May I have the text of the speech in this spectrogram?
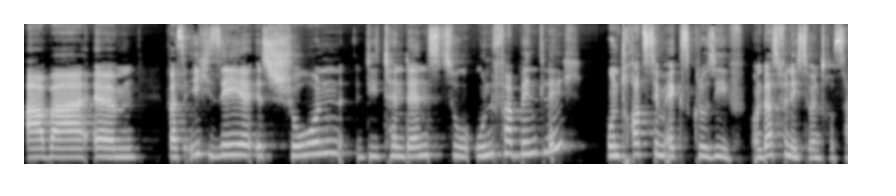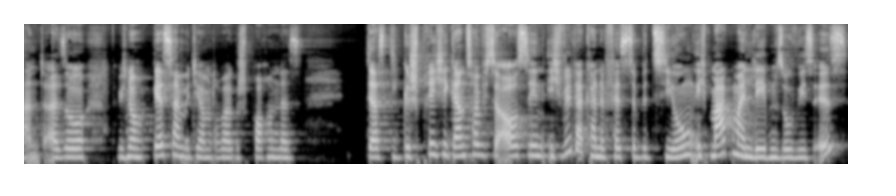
Aber ähm, was ich sehe, ist schon die Tendenz zu unverbindlich und trotzdem exklusiv. Und das finde ich so interessant. Also habe ich noch gestern mit jemandem darüber gesprochen, dass dass die Gespräche ganz häufig so aussehen, ich will gar keine feste Beziehung, ich mag mein Leben so, wie es ist,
